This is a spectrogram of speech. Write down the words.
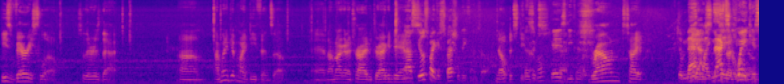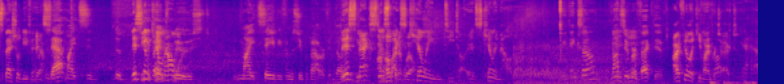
He's very slow, so there is that. Um, I'm gonna get my defense up, and I'm not gonna try to dragon dance. Now steel spike is special defense though. Nope, it's defense. Physical? It is Okay. defense. Ground type. So that yeah, might Max save Quake you. is special defense. That might sa- the This is gonna kill defense Malamar. boost might save you from the superpower if it does. This Max Steel I'm Spike's killing T-Tar. It's killing Malamar. You think so? Not super Mhm. effective. I feel like he might protect. Yeah.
